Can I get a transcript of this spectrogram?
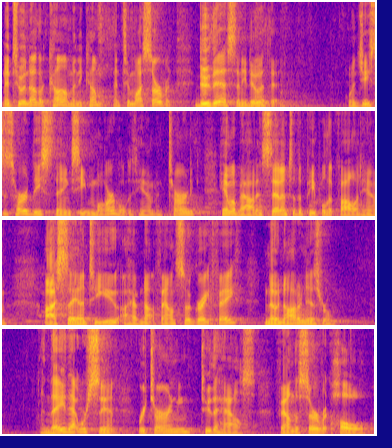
and to another, Come, and he cometh, and to my servant, Do this, and he doeth it. When Jesus heard these things, he marveled at him, and turned him about, and said unto the people that followed him, I say unto you, I have not found so great faith, no, not in Israel. And they that were sent, returning to the house, found the servant whole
